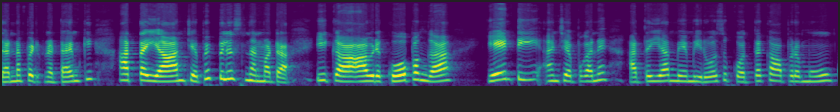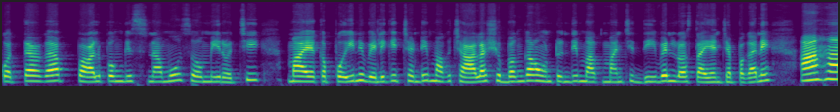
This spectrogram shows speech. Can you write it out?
దండం పెట్టుకున్న టైంకి "అత్తయ్య" అని చెప్పి పిలుస్తుంది అనమాట ఇక ఆవిడ కోపంగా ఏంటి అని చెప్పగానే, "అత్తయ్య మేము ఈరోజు కొత్త కాపురము, కొత్తగా పాలు పొంగిస్తున్నాము. సో, మీరు వచ్చి మా యొక్క పొయ్యిని వెలిగించండి. మాకు చాలా శుభంగా ఉంటుంది. మాకు మంచి దీవెనలొస్తాయి" అని చెప్పగానే, "ఆహా!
